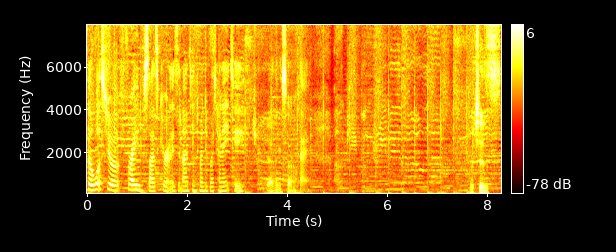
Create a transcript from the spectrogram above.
So what's your frame size currently? Is it 1920 by 1080? Yeah, I think so. Okay. Which is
